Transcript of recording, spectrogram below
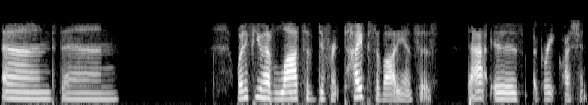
And then what if you have lots of different types of audiences? That is a great question.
